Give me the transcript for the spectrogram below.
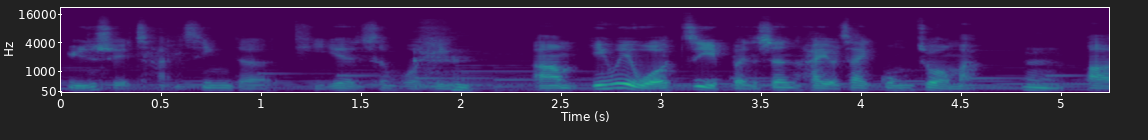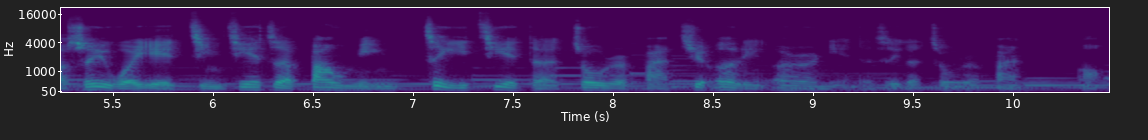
云水禅心的体验生活营。啊、嗯，因为我自己本身还有在工作嘛，嗯。啊，所以我也紧接着报名这一届的周日班，就二零二二年的这个周日班。哦，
